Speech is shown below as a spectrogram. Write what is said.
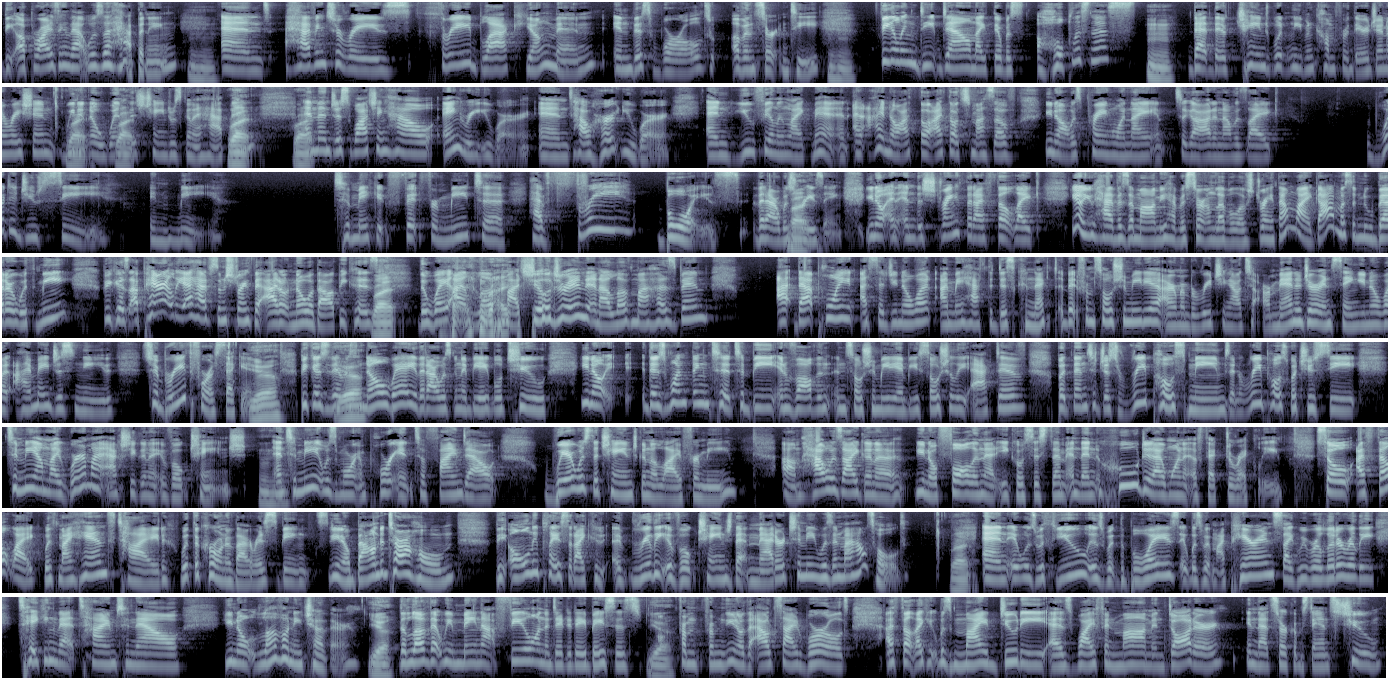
the uprising that was happening, Mm-hmm. and having to raise three black young men in this world of uncertainty. Mm-hmm. Feeling deep down like there was a hopelessness Mm-hmm. that their change wouldn't even come for their generation. We Right, didn't know when right. this change was going to happen. Right, right. And then just watching how angry you were and how hurt you were and you feeling like, man, and, and I know I thought I thought to myself, you know, I was praying one night and- to God and I was like, what did you see in me to make it fit for me to have three boys that I was Right. raising, you know, and, and the strength that I felt like, you know, you have as a mom, you have a certain level of strength. I'm like, God must have knew better with me because apparently I have some strength that I don't know about because Right. the way I love right. my children and I love my husband, at that point, I said, you know what? I may have to disconnect a bit from social media. I remember reaching out to our manager and saying, you know what? I may just need to breathe for a second. Yeah. Because there Yeah. was no way that I was going to be able to, you know, there's one thing to, to be involved in, in social media and be socially active, but then to just repost memes and repost what you see, to me, I'm like, where am I actually going to evoke change? Mm-hmm. And to me, it was more important to find out where was the change going to lie for me um, how was i going to you know fall in that ecosystem and then who did i want to affect directly so i felt like with my hands tied with the coronavirus being you know bound into our home the only place that i could uh, really evoke change that mattered to me was in my household Right. and it was with you, it was with the boys, it was with my parents. Like we were literally taking that time to now, you know, love on each other. Yeah. The love that we may not feel on a day-to-day basis Yeah. from from you know the outside world. I felt like it was my duty as wife and mom and daughter in that circumstance to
